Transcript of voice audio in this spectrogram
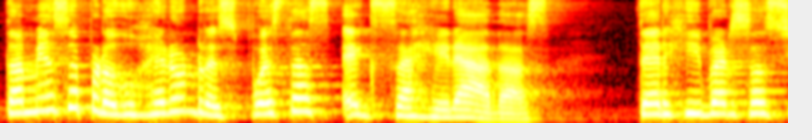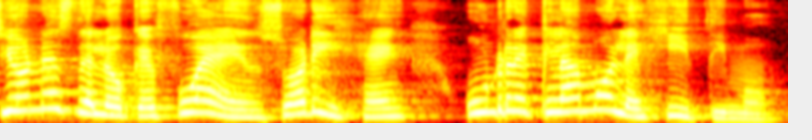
también se produjeron respuestas exageradas, tergiversaciones de lo que fue en su origen un reclamo legítimo.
